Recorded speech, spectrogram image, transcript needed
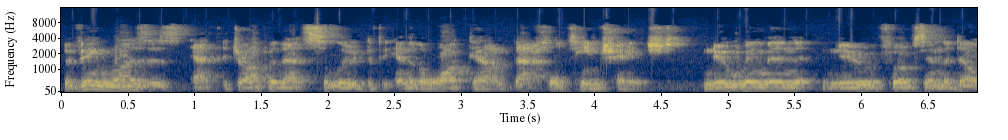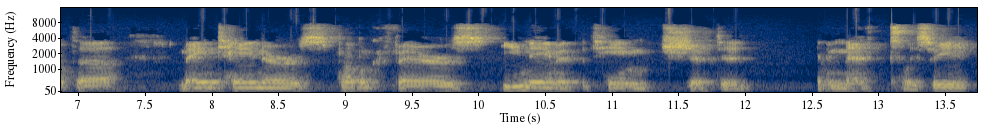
the thing was is at the drop of that salute at the end of the walk down, that whole team changed. New wingmen, new folks in the Delta, maintainers, public affairs, you name it, the team shifted immensely. So you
